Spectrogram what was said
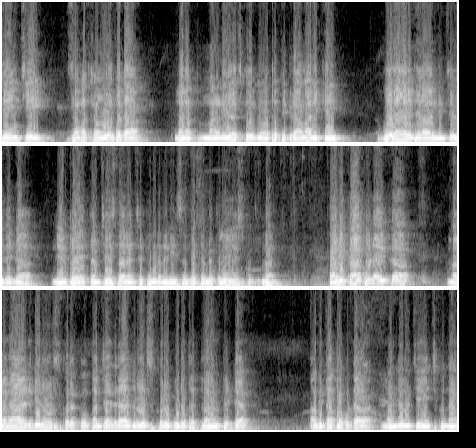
చేయించి సంవత్సరం లోపల మన మన నియోజకవర్గంలో ప్రతి గ్రామానికి గోదావరి జిల్లా అందించే విధంగా నేను ప్రయత్నం చేస్తానని చెప్పి కూడా నేను ఈ సందర్భంగా తెలియజేసుకుంటున్నాను. అది కాకుండా ఇంకా మనం ఆర్ఎండ్బి రోడ్స్ కొరకు పంచాయతీరాజ్ రోడ్స్ కొరకు కూడా ప్రతిపాదనలు పెట్టాం. అవి తప్పకుండా మంజూరు చేయించుకుందాం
